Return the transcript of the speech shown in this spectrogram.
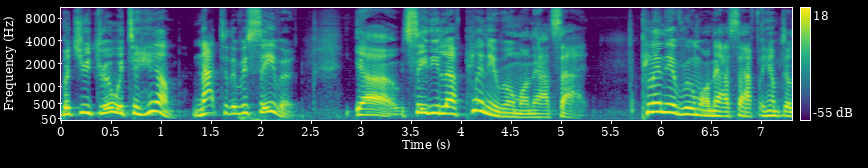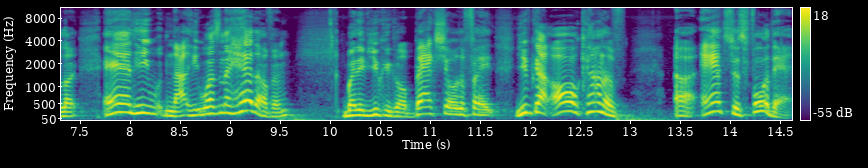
but you threw it to him, not to the receiver. Uh, CeeDee left plenty of room on the outside, plenty of room on the outside for him to look. And he not he wasn't ahead of him, but if you could go back shoulder fade, you've got all kind of uh, answers for that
